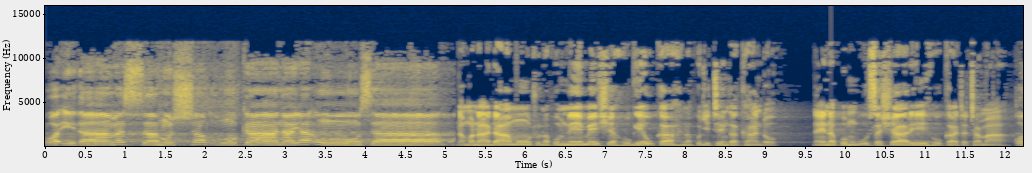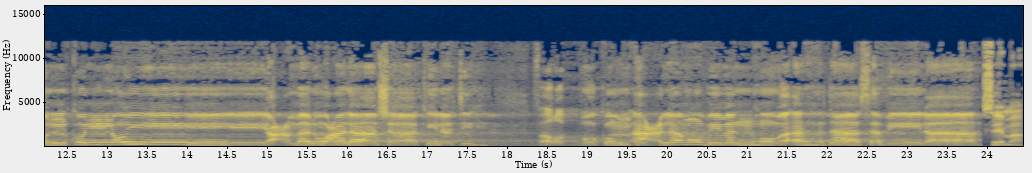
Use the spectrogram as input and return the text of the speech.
وإذا مسه الشر كان يئوسا Na mwanadamu tunapomneemesha hugeuka na kujitenga kando. Na inapomgusa shari hukata tamaa. قل كل يعمل على شاكلته فربكم أعلم بمن هو أهدى سبيلا Sema,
